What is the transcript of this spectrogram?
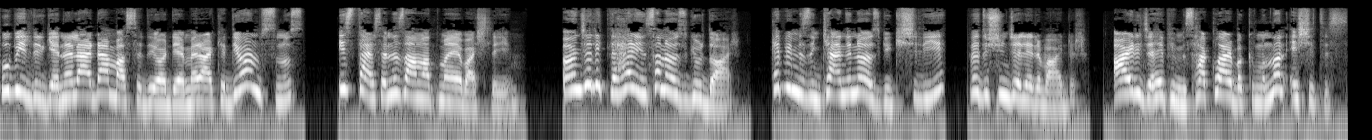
bu bildirge nelerden bahsediyor diye merak ediyor musunuz? İsterseniz anlatmaya başlayayım. Öncelikle her insan özgür doğar. Hepimizin kendine özgü kişiliği ve düşünceleri vardır. Ayrıca hepimiz haklar bakımından eşitiz.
